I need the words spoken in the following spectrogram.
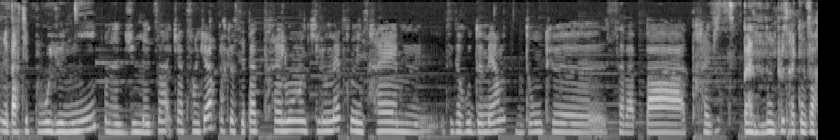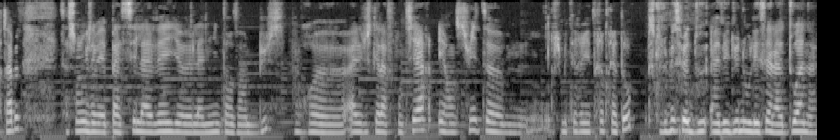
On est parti pour Uyuni. On a dû mettre ça 4-5 heures parce que c'est pas très loin km, mais hum, c'est des routes de merde, donc euh, ça va pas très vite, pas non plus très confortable, sachant que j'avais passé la veille euh, la nuit dans un bus pour euh, aller jusqu'à la frontière, et ensuite je m'étais réveillée très très tôt, parce que le bus avait dû nous laisser à la douane à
